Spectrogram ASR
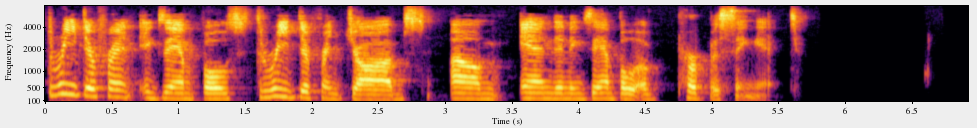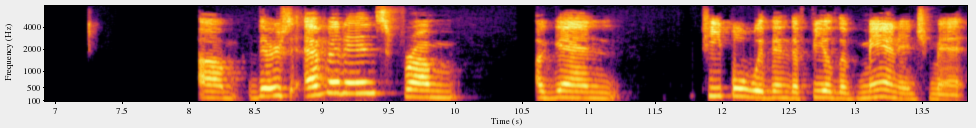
three different examples, three different jobs, um, and an example of purposing it. Um, there's evidence from, again, people within the field of management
